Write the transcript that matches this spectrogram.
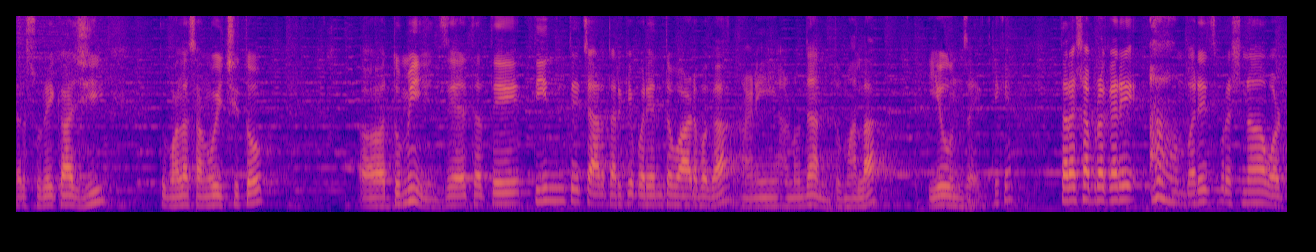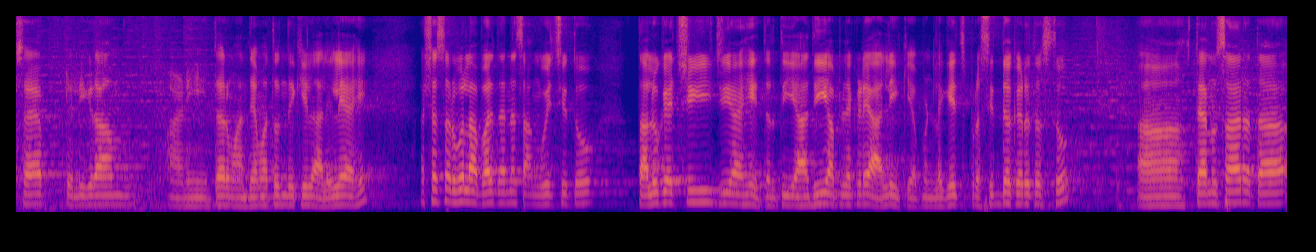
तर सुरेका जी तुम्हाला सांगू इच्छितो तुम्ही जे तर ते तीन ते चार तारखेपर्यंत वाट बघा आणि अनुदान तुम्हाला येऊन जाईल ठीक आहे? तर अशा प्रकारे बरेच प्रश्न व्हॉट्सॲप टेलिग्राम आणि इतर माध्यमातून देखील आलेले आहे. अशा सर्व लाभार्थ्यांना सांगू इच्छितो तालुक्याची जी आहे तर ती यादी आपल्याकडे आली की आपण लगेच प्रसिद्ध करत असतो. त्यानुसार आता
